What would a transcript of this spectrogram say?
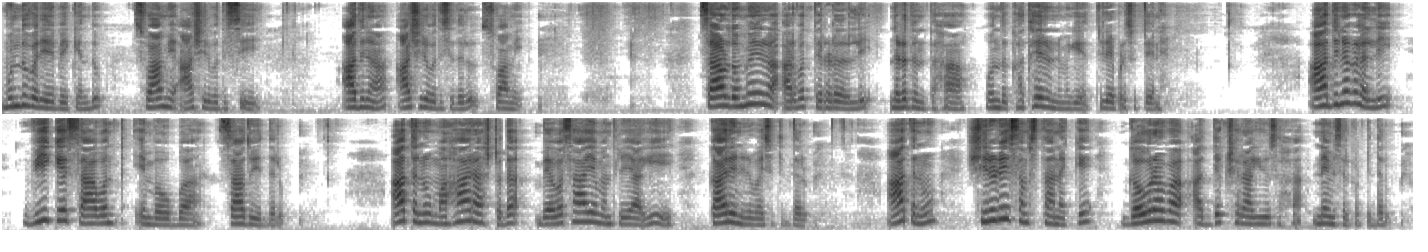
ಮುಂದುವರಿಯಬೇಕೆಂದು ಸ್ವಾಮಿ ಆಶೀರ್ವದಿಸಿ, ಆ ದಿನ ಆಶೀರ್ವದಿಸಿದರು ಸ್ವಾಮಿ. ಸಾವಿರದ ಒಂಬೈನೂರ ಅರವತ್ತೆರಡರಲ್ಲಿ ನಡೆದಂತಹ ಒಂದು ಕಥೆಯನ್ನು ನಿಮಗೆ ತಿಳಿಯಪಡಿಸುತ್ತೇನೆ. ಆ ದಿನಗಳಲ್ಲಿ ವಿ. ಕೆ. ಸಾವಂತ್ ಎಂಬ ಒಬ್ಬ ಸಾಧು ಇದ್ದರು. ಆತನು ಮಹಾರಾಷ್ಟ್ರದ ವ್ಯವಸಾಯ ಮಂತ್ರಿಯಾಗಿ ಕಾರ್ಯನಿರ್ವಹಿಸುತ್ತಿದ್ದರು. ಆತನು ಶಿರಡಿ ಸಂಸ್ಥಾನಕ್ಕೆ ಗೌರವ ಅಧ್ಯಕ್ಷರಾಗಿಯೂ ಸಹ ನೇಮಿಸಲ್ಪಟ್ಟಿದ್ದರು.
